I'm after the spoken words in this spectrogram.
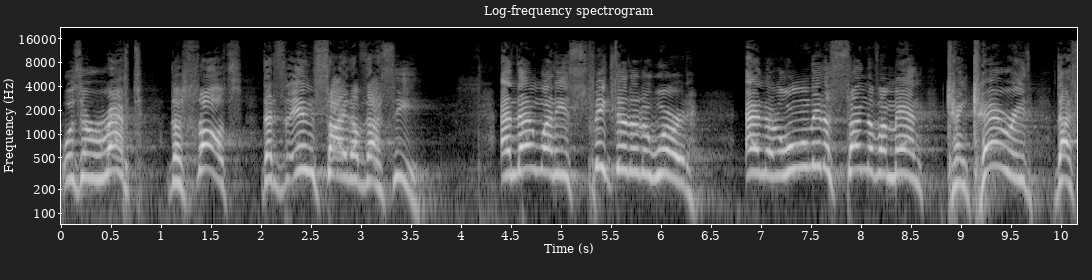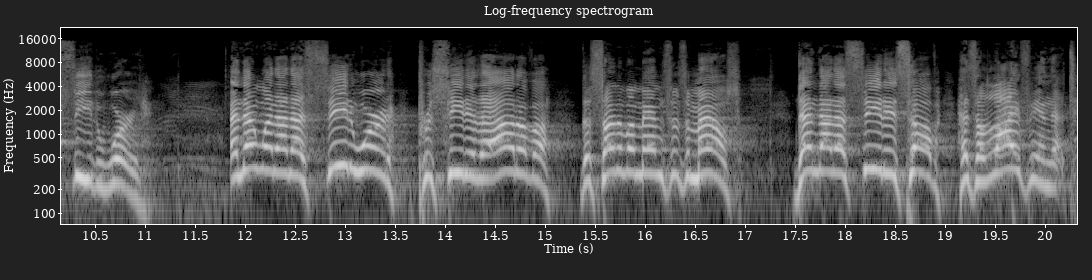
was wrapped the thoughts that is inside of that seed. And then when He speaks into the Word, and only the Son of a Man can carry that seed word. And then when that seed word proceeded out of a, the Son of a Man's mouth, then that seed itself has a life in it.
